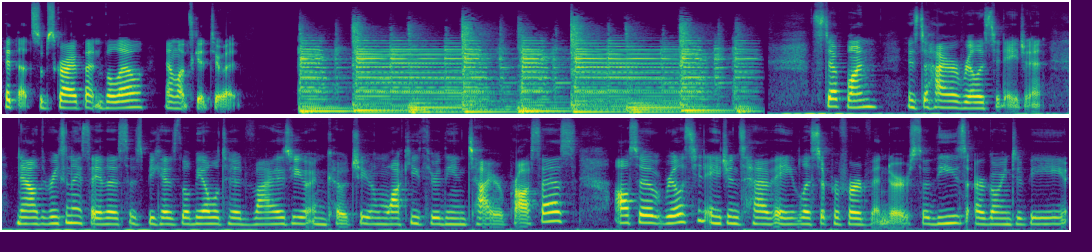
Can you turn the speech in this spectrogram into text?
hit that subscribe button below and let's get to it. Step one is to hire a real estate agent. Now, the reason I say this is because they'll be able to advise you and coach you and walk you through the entire process. Also, real estate agents have a list of preferred vendors. So these are going to be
